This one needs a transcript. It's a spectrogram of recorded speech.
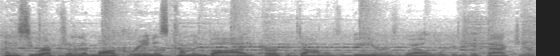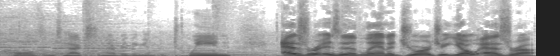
Tennessee Representative Mark Green is coming by. Erika Donald will be here as well. We're going to get back to your calls and texts and everything in between. Ezra is in Atlanta, Georgia. Yo, Ezra.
